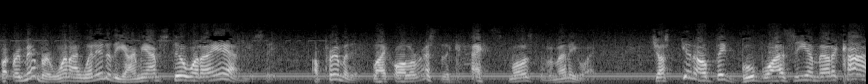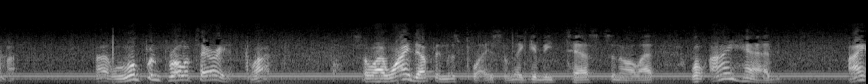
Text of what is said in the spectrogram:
But remember, when I went into the army, I'm still what I am. You see, a primitive, like all the rest of the guys, most of them anyway. Just you know, big bourgeoisie Americana, a lumpen proletariat. What? So I wind up in this place, and they give me tests and all that. Well, I had, I,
